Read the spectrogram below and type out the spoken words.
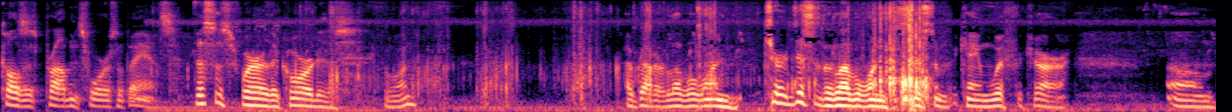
Causes problems for us with ants. This is where the cord is going. I've got our level one charge. This is the level one system that came with the car. Um,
